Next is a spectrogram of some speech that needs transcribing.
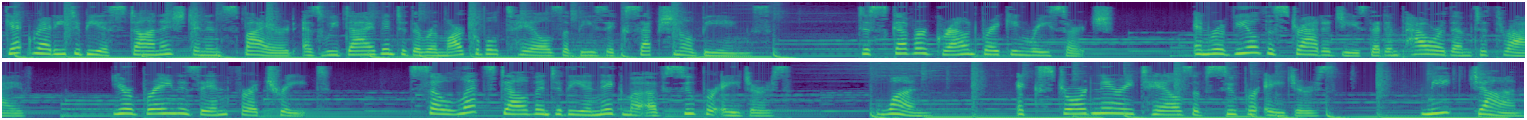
Get ready to be astonished and inspired as we dive into the remarkable tales of these exceptional beings. Discover groundbreaking research, and reveal the strategies that empower them to thrive. Your brain is in for a treat. So let's delve into the enigma of superagers. 1. Extraordinary Tales of Superagers. Meet John,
